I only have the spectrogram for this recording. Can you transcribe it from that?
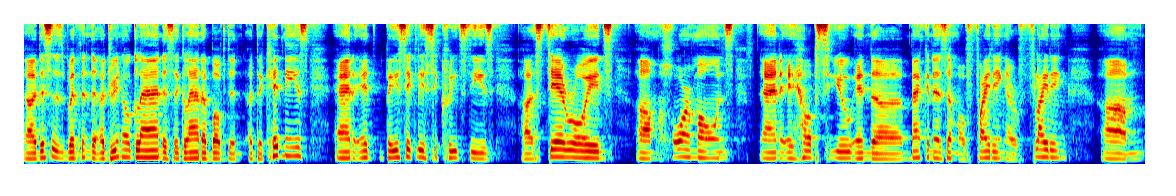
Uh, this is within the adrenal gland. It's a gland above the, uh, the kidneys, and it basically secretes these uh, steroids, um, hormones, and it helps you in the mechanism of fighting or flighting. Um,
